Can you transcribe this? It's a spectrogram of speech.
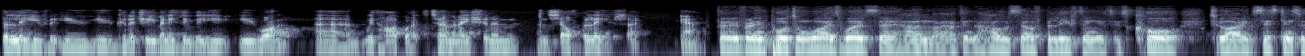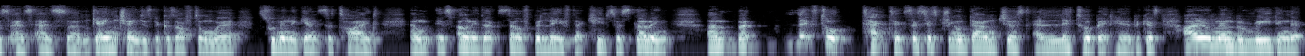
believe that you you can achieve anything that you you want um, with hard work, determination, and and self belief. So yeah. Very, very important, wise words there. Um, I, I, think the whole self belief thing is, is core to our existence as, as, as um, game changers because often we're swimming against the tide and it's only that self belief that keeps us going. Um, but let's talk tactics. Let's just drill down just a little bit here because I remember reading that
